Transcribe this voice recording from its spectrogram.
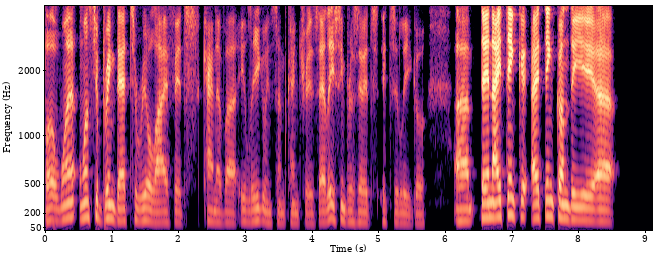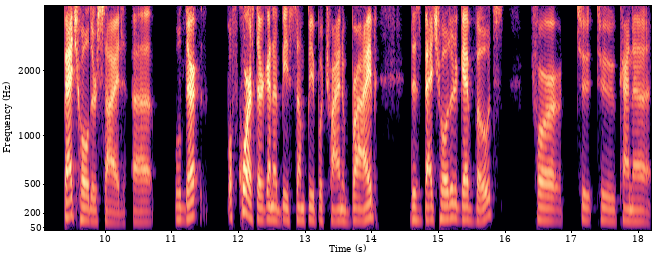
but when, once you bring that to real life, it's kind of uh, illegal in some countries. At least in Brazil, it's it's illegal. Um, then I think I think on the uh, badge holder side, uh, well, there of course there are going to be some people trying to bribe this badge holder to get votes for to to kind of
